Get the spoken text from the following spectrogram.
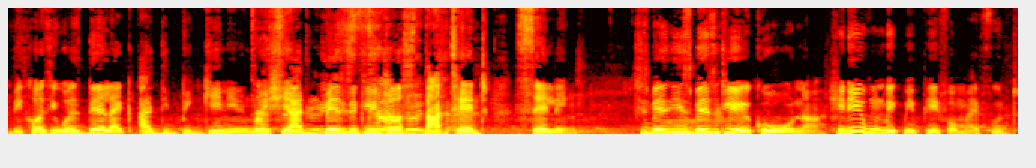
because he was there like at the beginning when she had Basically, basically just started selling. She's ba- he's basically a co-owner. She didn't even make me pay for my food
